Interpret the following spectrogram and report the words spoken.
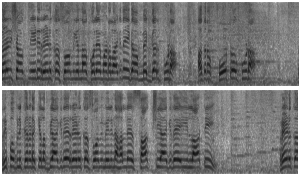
ಕರೆಂಟ್ ಶಾಕ್ ನೀಡಿ ರೇಣುಕಾ ಸ್ವಾಮಿಯನ್ನ ಕೊಲೆ ಮಾಡಲಾಗಿದೆ. ಈಗ ಮೆಗ್ಗರ್ ಕೂಡ, ಅದರ ಫೋಟೋ ಕೂಡ ರಿಪಬ್ಲಿಕ್ ಕನ್ನಡಕ್ಕೆ ಲಭ್ಯ ಆಗಿದೆ. ರೇಣುಕಾ ಸ್ವಾಮಿ ಮೇಲಿನ ಹಲ್ಲೆ ಸಾಕ್ಷಿಯಾಗಿದೆ ಈ ಲಾಠಿ. ರೇಣುಕಾ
